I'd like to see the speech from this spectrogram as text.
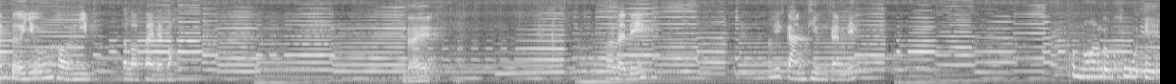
าให้เตยอยู่เขาแบบนี้ตลอดไปได้บ่ได้เอาละเด้ต้องมีการพิมพ์กันเด้ ผมนอนกับครูเอก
